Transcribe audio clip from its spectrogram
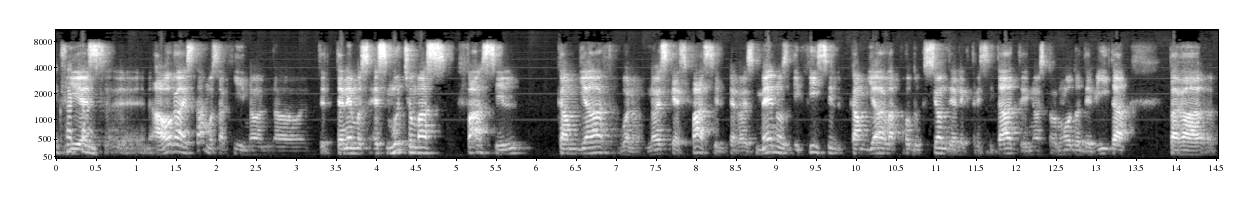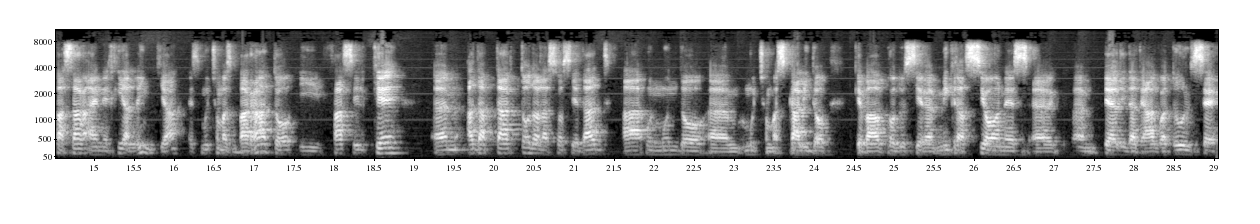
Exactamente. Y es, eh, ahora estamos aquí, no, no, tenemos, es mucho más fácil cambiar, bueno, no es que es fácil, pero es menos difícil cambiar la producción de electricidad y nuestro modo de vida para pasar a energía limpia es mucho más barato y fácil que um, adaptar toda la sociedad a un mundo um, mucho más cálido que va a producir migraciones, uh, um, pérdida de agua dulce,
